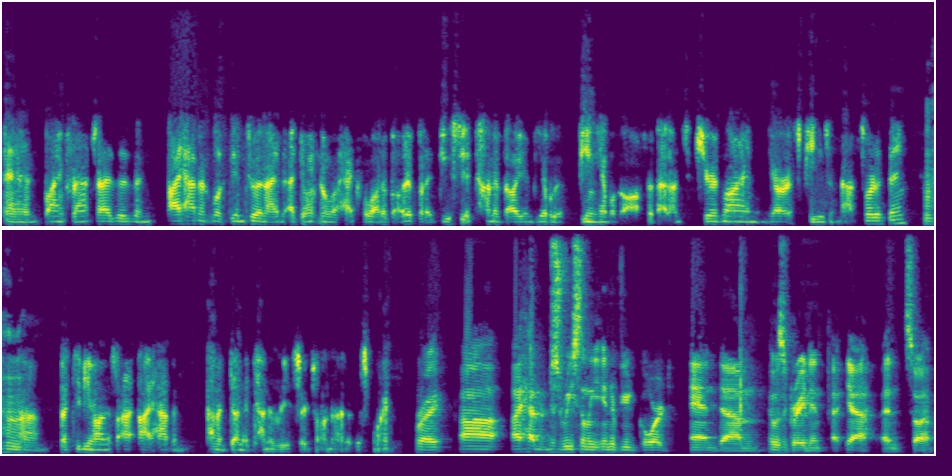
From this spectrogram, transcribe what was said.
and buying franchises, and I haven't looked into it. and I, I don't know a heck of a lot about it, but I do see a ton of value in be able to being able to offer that unsecured line and the RSPs and that sort of thing. Mhm. Um, but to be honest, I, I haven't haven't done a ton of research on that at this point. Right. Uh, I had just recently interviewed Gord, and um, it was a great, in- uh, yeah. And so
